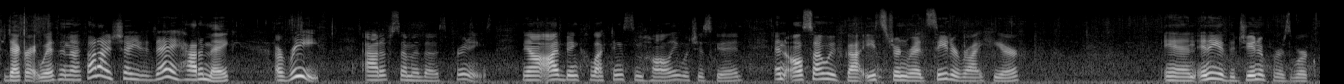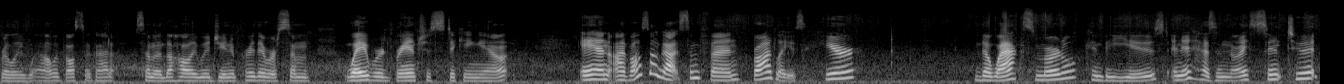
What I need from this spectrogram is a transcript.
to decorate with and I thought I'd show you today how to make a wreath out of some of those prunings. Now I've been collecting some holly, which is good. And also we've got eastern red cedar right here. And any of the junipers work really well. We've also got some of the Hollywood juniper. There were some wayward branches sticking out. And I've also got some fun broadleaves. Here, the wax myrtle can be used and it has a nice scent to it.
